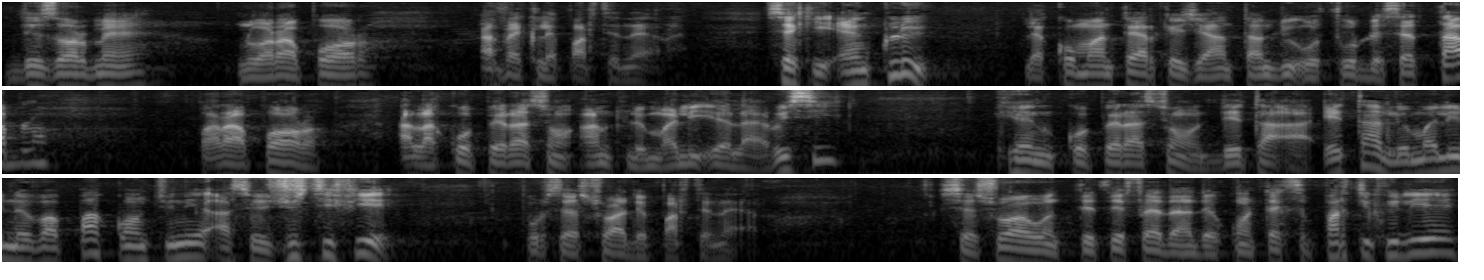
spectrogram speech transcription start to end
désormais nos rapports avec les partenaires. Ce qui inclut les commentaires que j'ai entendus autour de cette table par rapport à la coopération entre le Mali et la Russie, qui est une coopération d'État à État. Le Mali ne va pas continuer à se justifier pour ses choix de partenaires. Ces choix ont été faits dans des contextes particuliers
